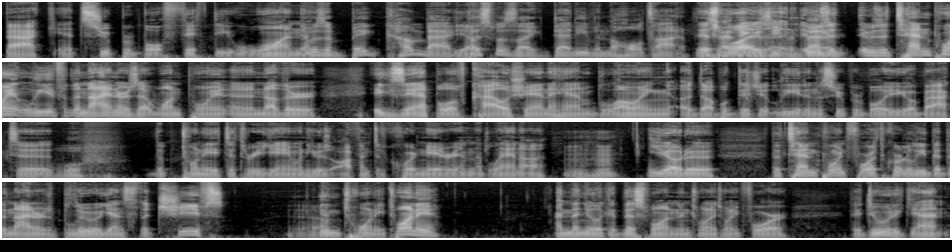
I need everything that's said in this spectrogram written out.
back at Super Bowl 51. It was a big comeback. Yep. This was like dead even the whole time. This which I was think is even it was a it was a 10 point lead for the Niners at one point and another example of Kyle Shanahan blowing a double digit lead in the Super Bowl. You go back to Woof. the 28 to 3 game when he was offensive coordinator in Atlanta. Mm-hmm. You go to the 10 point fourth quarter lead that the Niners blew against the Chiefs in 2020. And then you look at this one in 2024. They do it again.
